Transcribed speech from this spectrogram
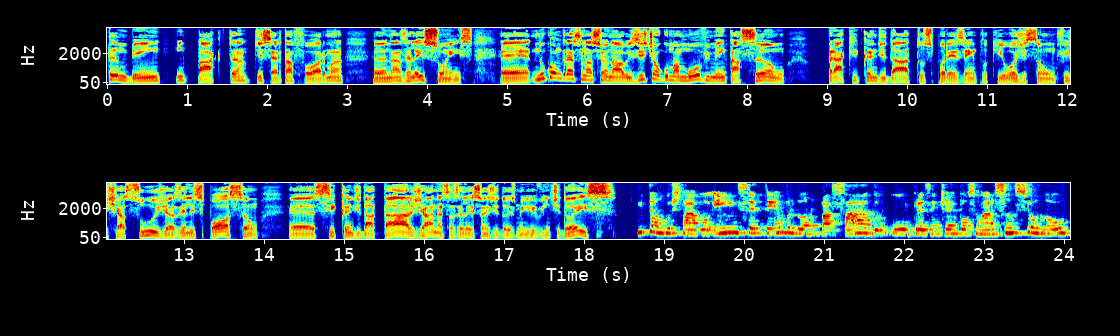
também impacta de certa forma eh, nas eleições. É, no Congresso Nacional existe alguma movimentação para que candidatos, por exemplo, que hoje são fichas sujas, eles possam é, se candidatar já nessas eleições de 2022? Então, Gustavo, em setembro do ano passado, o presidente Jair Bolsonaro sancionou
